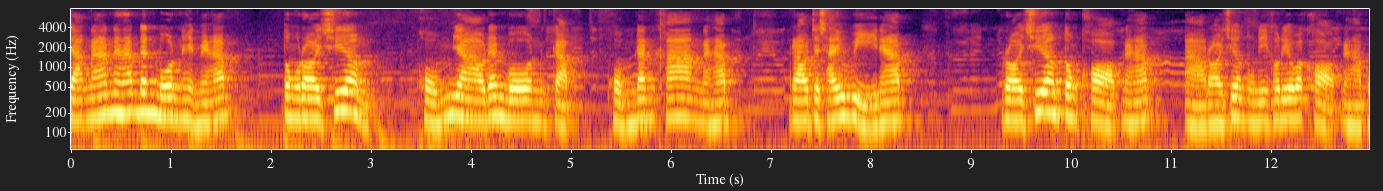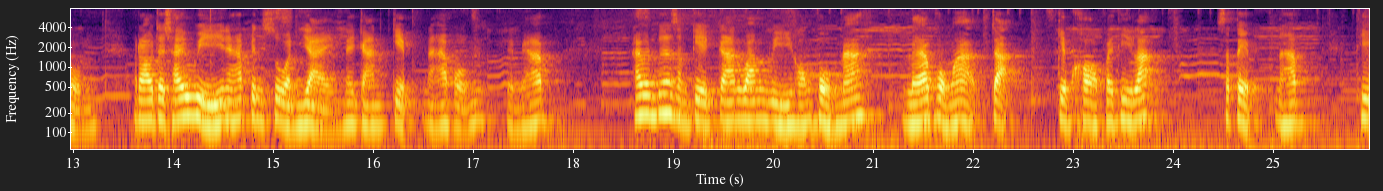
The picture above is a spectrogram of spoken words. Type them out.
จากนั้นนะครับด้านบนเห็นไหมครับ ตรงรอยเชื่อมผมยาวด้านบนกับผมด้านข้างนะครับ เราจะใช้หวีนะครับ รอยเชื่อมตรงขอบนะครับอารอยเชื่อมตรงนี้เขาเรียกว่าขอบนะครับผมเราจะใช้หวีนะครับเป็นส่วนใหญ่ในการเก็บนะครับผมเห็นไหมครับ ให้เพื่อนๆสังเกตการวางหวีของผมนะ แล้วผมอะจะเก็บขอบไปทีละสเต็ปนะครับ ที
